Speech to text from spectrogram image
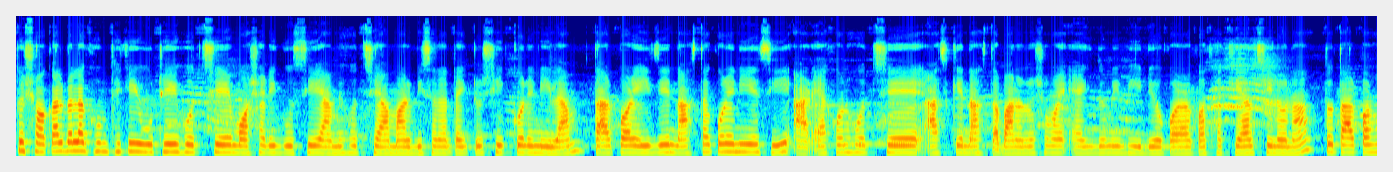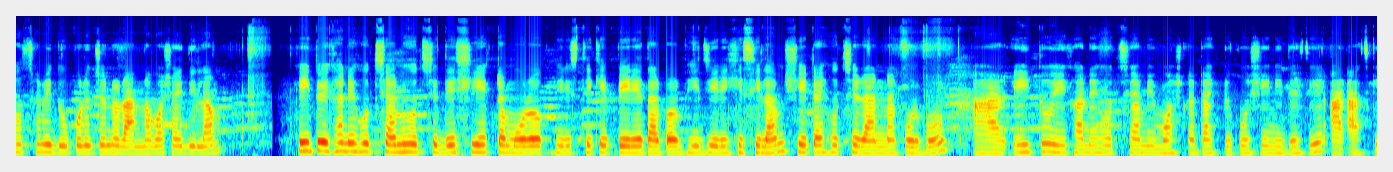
তো সকালবেলা ঘুম থেকে উঠেই হচ্ছে মশারি গুছিয়ে আমি হচ্ছে আমার বিছানাটা একটু ঠিক করে নিলাম। তারপর এই যে নাস্তা করে নিয়েছি আর এখন হচ্ছে আজকে নাস্তা বানানোর সময় একদমই ভিডিও করার কথা খেয়াল ছিল না। তো তারপর হচ্ছে আমি দুপুরের জন্য রান্না বসাই দিলাম। এই তো এখানে হচ্ছে আমি হচ্ছে দেশি একটা মোরগ ফ্রিজ থেকে পেরে তারপর ভিজিয়ে রেখেছিলাম, সেটাই হচ্ছে রান্না করব। আর এই তো এখানে হচ্ছে আমি মশলাটা একটু কষিয়ে নিতেছি আর আজকে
